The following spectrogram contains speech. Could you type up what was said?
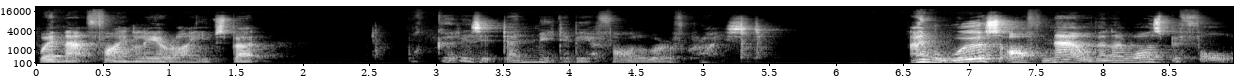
when that finally arrives. But what good has it done me to be a follower of Christ? I'm worse off now than I was before.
